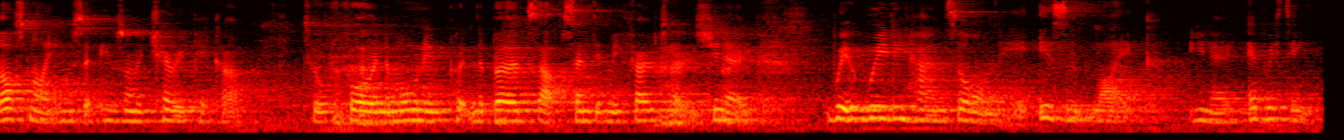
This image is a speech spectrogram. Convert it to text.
Last night he was, he was on a cherry picker till four in the morning putting the birds up, sending me photos, you know. We're really hands on. It isn't like, you know, everything,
